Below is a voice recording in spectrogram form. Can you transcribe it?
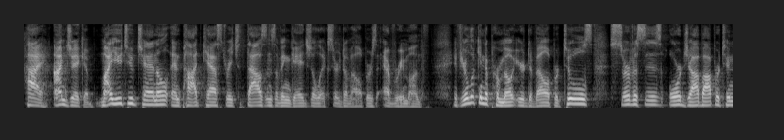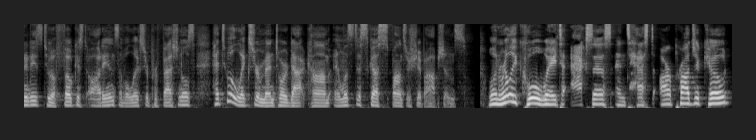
Hi, I'm Jacob. My YouTube channel and podcast reach thousands of engaged Elixir developers every month. If you're looking to promote your developer tools, services, or job opportunities to a focused audience of Elixir professionals, head to elixirmentor.com and let's discuss sponsorship options. One really cool way to access and test our project code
